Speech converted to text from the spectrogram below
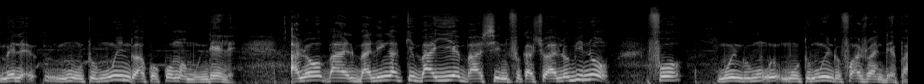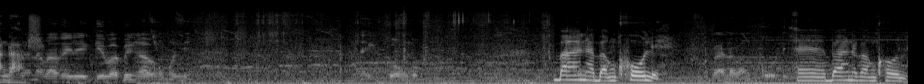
mele, mutu mwindo akokoma mundele alors balingaki ba bayeba signification alobi no fo mwindu, mutu mwindo fo azwa indépendance bana bankole bana bankole eh, bana bankole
